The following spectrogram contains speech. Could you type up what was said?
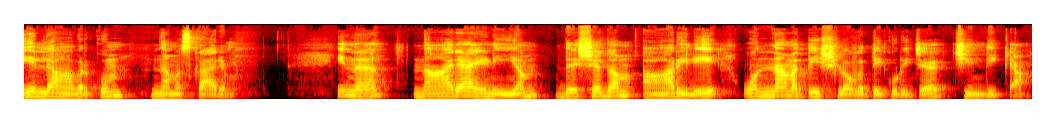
എല്ലാവർക്കും നമസ്കാരം. ഇന്ന് നാരായണീയം ദശകം ആറിലെ ഒന്നാമത്തെ ശ്ലോകത്തെക്കുറിച്ച് ചിന്തിക്കാം.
